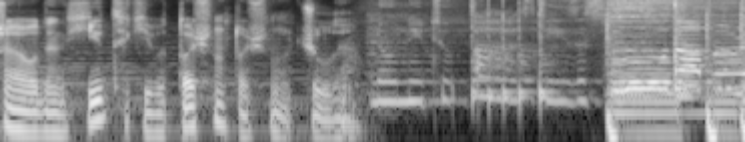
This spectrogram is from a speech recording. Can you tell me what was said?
Ще один хіт, який ви точно точно чули. No need to ask, he's a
